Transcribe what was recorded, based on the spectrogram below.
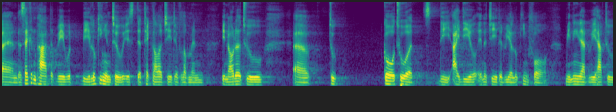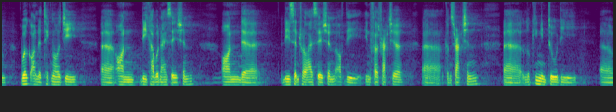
And the second part that we would be looking into is the technology development in order to, uh, to go towards the ideal energy that we are looking for, meaning that we have to work on the technology uh, on decarbonization, on the decentralization of the infrastructure uh, construction, uh, looking into the, uh,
